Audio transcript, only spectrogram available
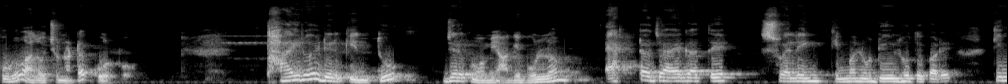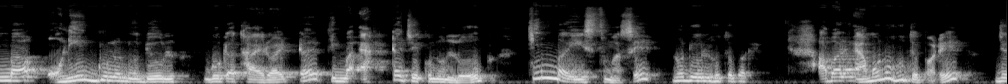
পুরো আলোচনাটা করব। থাইরয়েডের কিন্তু, যেরকম আমি আগে বললাম, একটা জায়গাতে সোয়েলিং কিংবা নডিউল হতে পারে, কিংবা অনেকগুলো নডিউল গোটা থাইরয়েডটা কিংবা একটা যে কোনো লোব কিংবা ইস্তমাসে নডিউল হতে পারে। আবার এমনও হতে পারে যে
